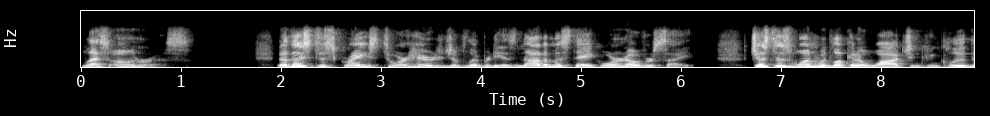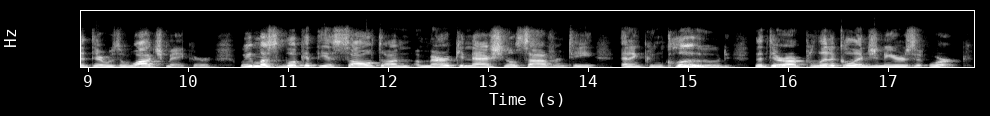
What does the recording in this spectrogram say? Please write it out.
less onerous. Now, this disgrace to our heritage of liberty is not a mistake or an oversight. Just as one would look at a watch and conclude that there was a watchmaker, we must look at the assault on American national sovereignty and conclude that there are political engineers at work.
